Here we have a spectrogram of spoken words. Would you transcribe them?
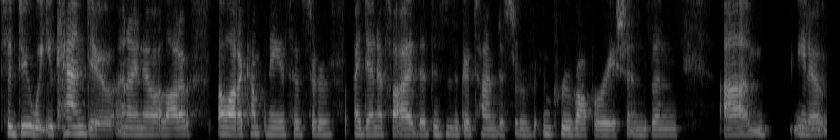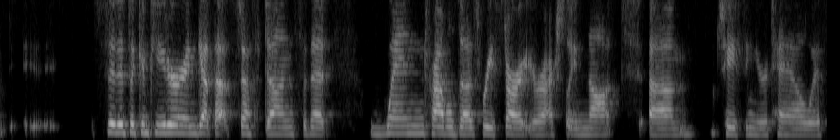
to do what you can do. And I know a lot of a lot of companies have sort of identified that this is a good time to sort of improve operations and, um, you know, sit at the computer and get that stuff done so that when travel does restart, you're actually not um, chasing your tail with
